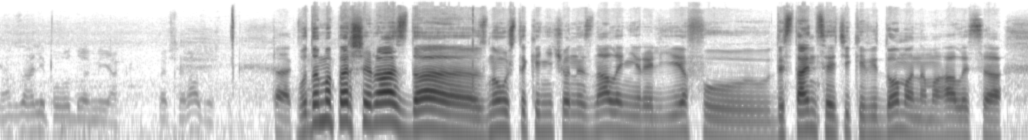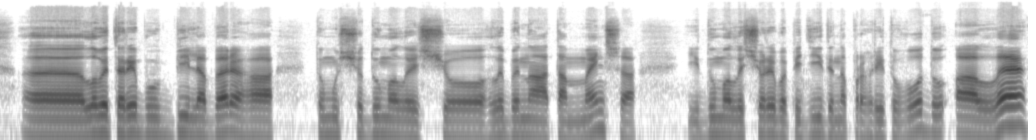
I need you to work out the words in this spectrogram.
Ну, взагалі по водоймі як? Перший раз? Так, Водойма перший раз, да, знову ж таки нічого не знали, ні рельєфу. Дистанція тільки відома, намагалися е, ловити рибу біля берега, тому що думали, що глибина там менша, і думали, що риба підійде на прогріту воду. Але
